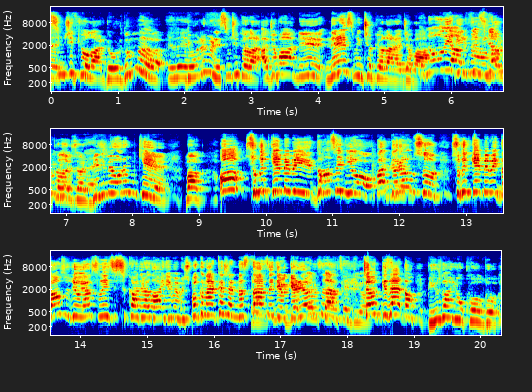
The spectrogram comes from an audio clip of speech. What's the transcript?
Resim çekiyorlar gördün mü? Evet. Gördün mü resim çekiyorlar. Acaba ne ne resmini çekiyorlar acaba? E, ne oluyor? Mı arkadaşlar. Bilmiyorum ki. Bak. Aa Squid Game bebeği dans ediyor. Bak Evet. görüyor musun? Squid Game bebeği dans ediyor. Yani Slate'si kadra daha yememiş. Bakın arkadaşlar nasıl dans ediyor. Görüyor Evet, musunuz? dans ediyor. Çok güzel dans. Birden yok oldu.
